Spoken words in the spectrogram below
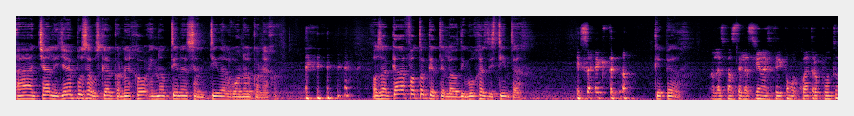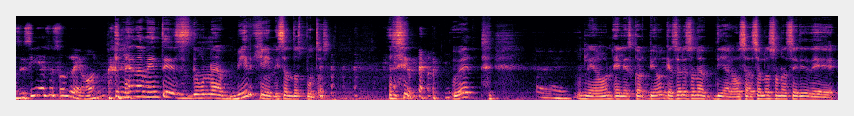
Ah, chale, ya me puse a buscar el conejo y no tiene sentido alguno el conejo. O sea, cada foto que te lo dibuja es distinta. Exacto. ¿Qué pedo? O las constelaciones, que hay como cuatro puntos. Y sí, eso es un león. Claramente es una virgen y son dos puntos. Así, un león, el escorpión, que solo es una o sea, solo es una serie de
